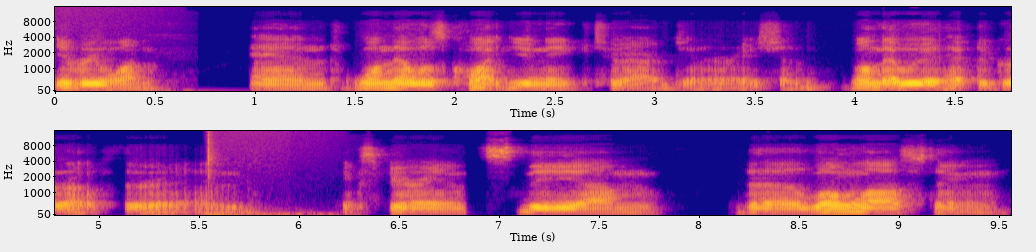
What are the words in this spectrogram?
everyone, and one that was quite unique to our generation. One that we would have to grow up through and experience the um, the long lasting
